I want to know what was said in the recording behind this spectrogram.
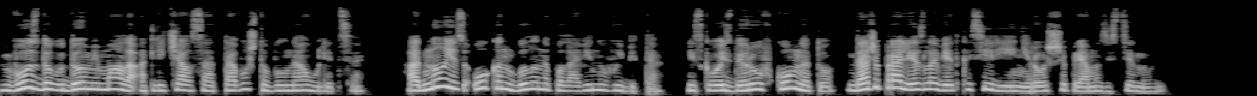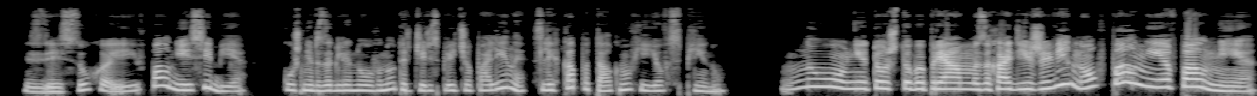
Воздух в доме мало отличался от того, что был на улице. Одно из окон было наполовину выбито, и сквозь дыру в комнату даже пролезла ветка сирени, росшая прямо за стеной. Здесь сухо и вполне себе, Кушнер заглянул внутрь через плечо Полины, слегка подтолкнув ее в спину. «Ну, не то чтобы прям заходи живи, но вполне, вполне».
